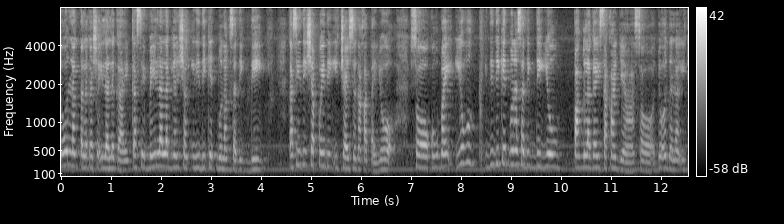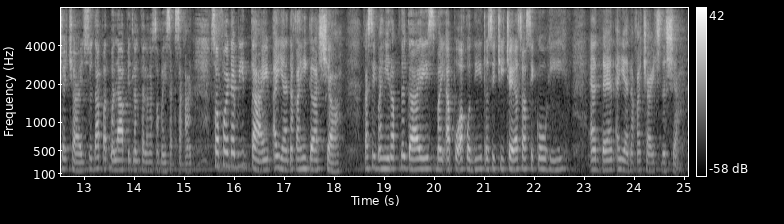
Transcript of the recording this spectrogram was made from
doon lang talaga siya ilalagay kasi may lalagyan siyang inidikit mo lang sa dingding. Kasi hindi siya pwedeng i-charge na nakatayo. So, kung may, yung ididikit mo na sa dingding yung panglagay sa kanya, so doon na lang i-charge. So, dapat malapit lang talaga sa may saksakan. So, for the meantime, ayan, nakahiga siya. Kasi mahirap na guys. May apo ako dito, si Chichay at si Kohi. And then, ayan, naka-charge na siya.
